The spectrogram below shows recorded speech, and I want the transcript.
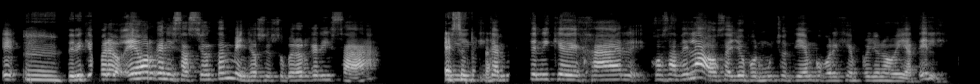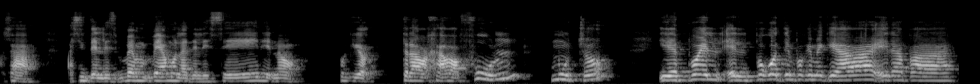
que, mm, tenéis que, pero es organización también, yo soy súper organizada, eso y, y también tenéis que dejar cosas de lado. O sea, yo por mucho tiempo, por ejemplo, yo no veía tele. O sea, así tele, ve- veamos la teleserie, no. Porque trabajaba full, mucho, y después el, el poco tiempo que me quedaba era para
